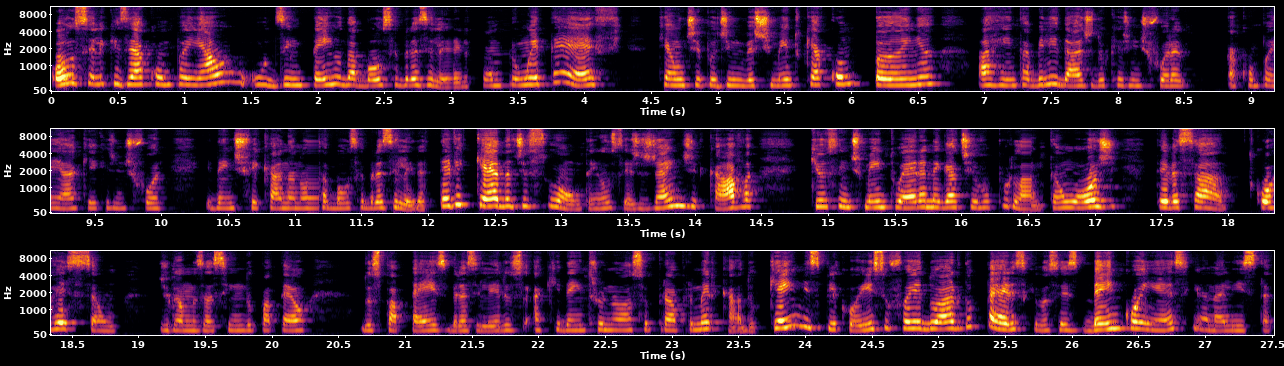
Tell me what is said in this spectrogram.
Ou se ele quiser acompanhar o desempenho da Bolsa Brasileira, ele compra um ETF, que é um tipo de investimento que acompanha a rentabilidade do que a gente for acompanhar aqui, que a gente for identificar na nossa Bolsa Brasileira. Teve queda disso ontem, ou seja, já indicava que o sentimento era negativo por lá. Então, hoje teve essa correção, digamos assim, do papel dos papéis brasileiros aqui dentro do nosso próprio mercado. Quem me explicou isso foi Eduardo Pérez, que vocês bem conhecem, analista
